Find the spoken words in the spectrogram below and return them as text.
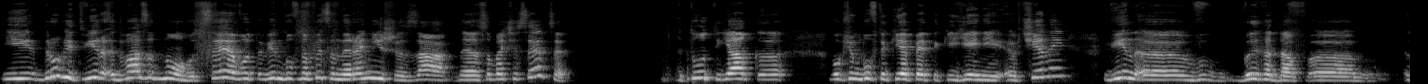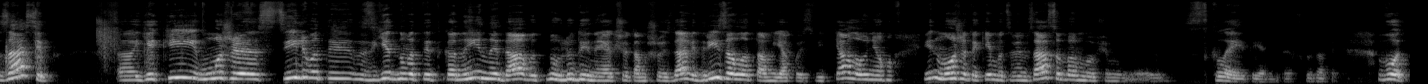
і другий твір два з одного. Це от він був написаний раніше за е, собаче серце. Тут як, е, в общем, був такий опять-таки геній вчений, він е, вигадав е, засіб, е, який може зцілювати, з'єднувати тканини, да, от, ну, людина, якщо там щось да, відрізала, там якось відтяло у нього, він може таким от своїм засобом в общем, е, склеїти, як би так сказати. Вот.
